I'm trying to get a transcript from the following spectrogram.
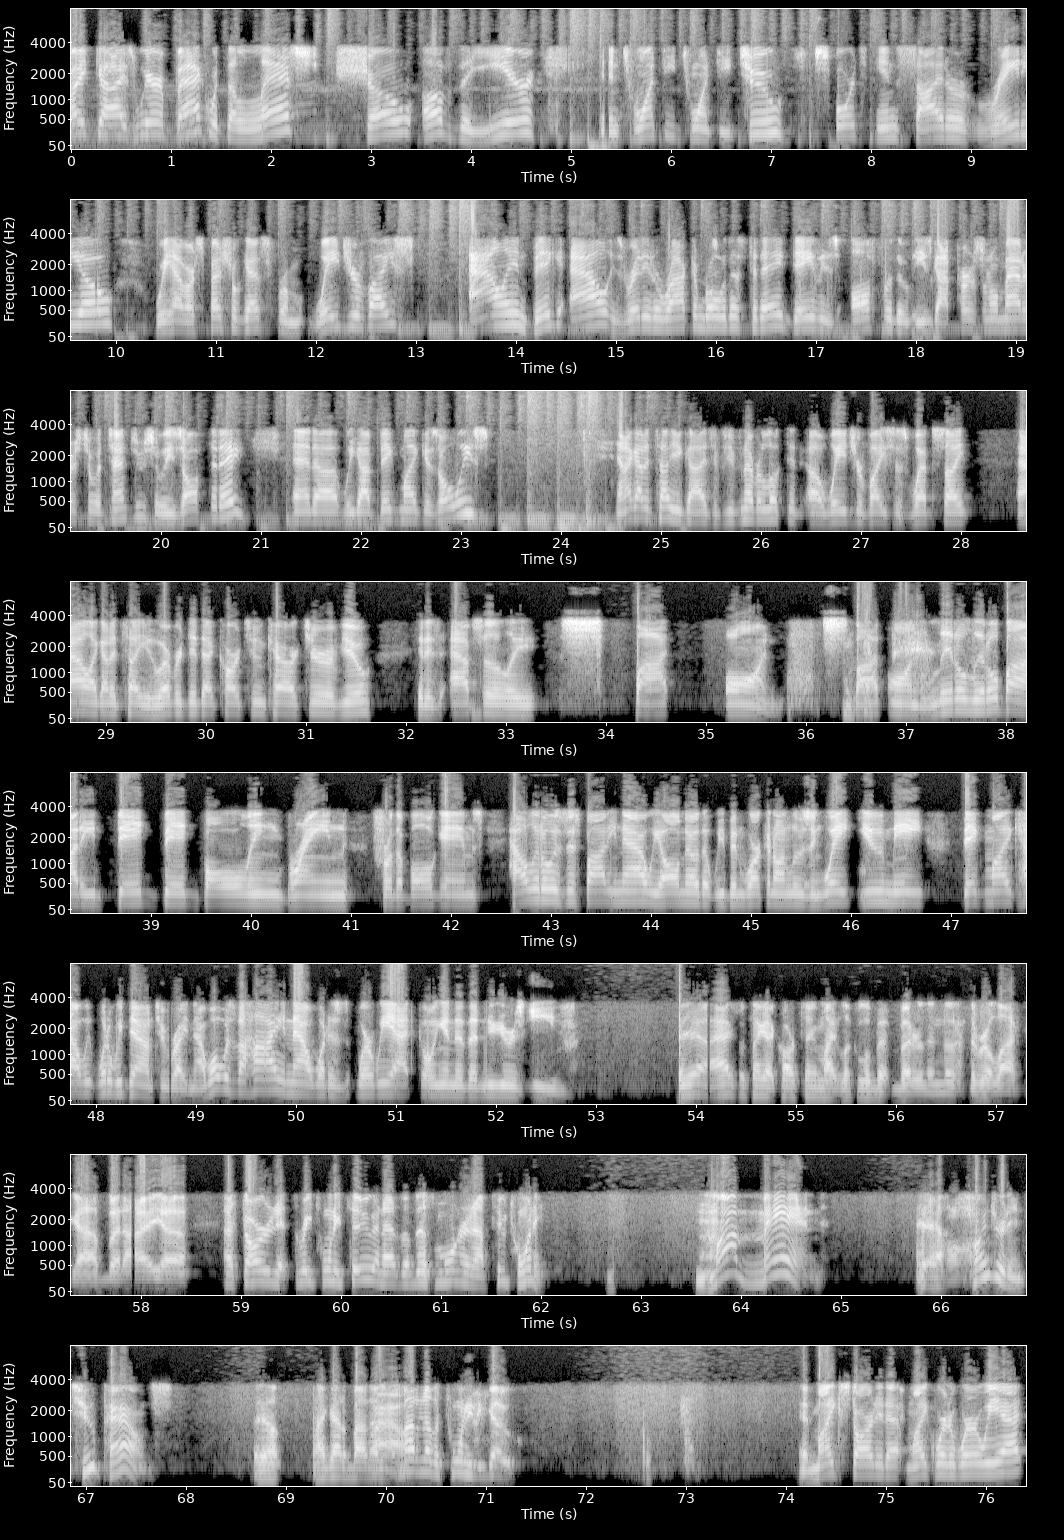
Right, guys, we're back with the last show of the year in 2022 Sports Insider Radio. We have our special guest from Wager Vice. Alan, Big Al, is ready to rock and roll with us today. Dave is off for the, he's got personal matters to attend to, so he's off today. And uh, we got Big Mike as always. And I got to tell you guys, if you've never looked at uh, Wager Vice's website, Al, I got to tell you, whoever did that cartoon character of you, it is absolutely spot on. Spot on. little, little body, big, big bowling brain for the bowl games. How little is this body now? We all know that we've been working on losing weight. You, me, Big Mike. How we, what are we down to right now? What was the high, and now what is where are we at going into the New Year's Eve? Yeah, I actually think that cartoon might look a little bit better than the, the real life guy. But I uh, I started at 322, and as of this morning, I'm 220. My man, Yeah, 102 pounds. yeah. I got about another, about another 20 to go. And Mike started at Mike. Where where are we at?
